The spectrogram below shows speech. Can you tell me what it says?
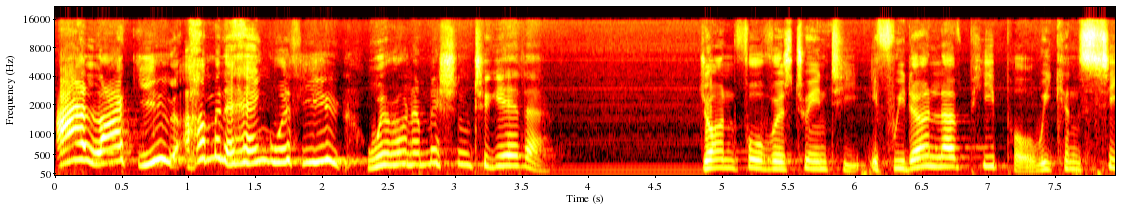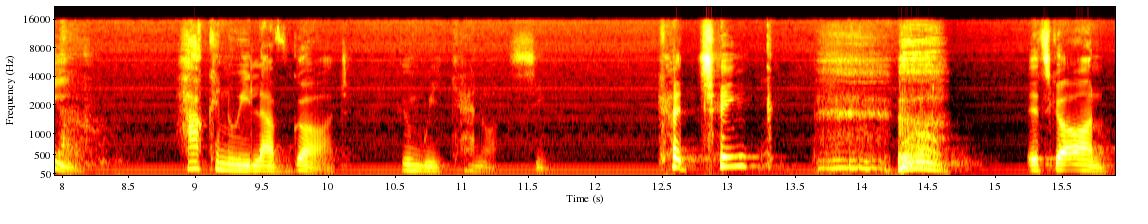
I like you, I'm going to hang with you. We're on a mission together. John 4, verse 20 If we don't love people we can see, how can we love God whom we cannot see? Ka-chink. Let's go on.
